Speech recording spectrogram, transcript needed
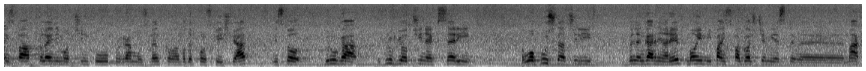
Państwa w kolejnym odcinku programu z wędką na wodę Polskiej i Świat. Jest to druga, drugi odcinek serii Łopuszna, czyli wylęgarnia ryb. Moim i Państwa gościem jest e, Max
